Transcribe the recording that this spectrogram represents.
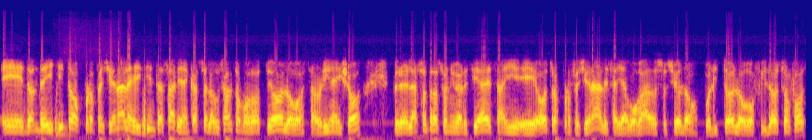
eh, donde distintos profesionales de distintas áreas, en el caso de la USAL somos dos teólogos, Sabrina y yo, pero en las otras universidades hay eh, otros profesionales, hay abogados, sociólogos, politólogos, filósofos,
